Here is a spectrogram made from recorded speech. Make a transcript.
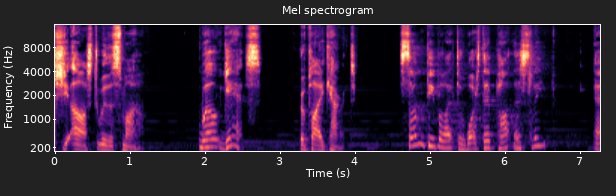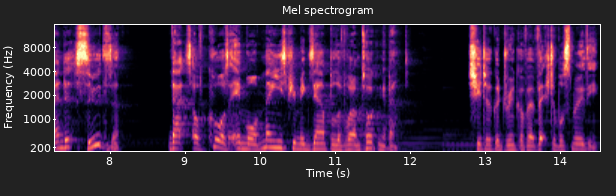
She asked with a smile. Well, yes, replied Carrot. Some people like to watch their partner sleep, and it soothes them. That's, of course, a more mainstream example of what I'm talking about. She took a drink of her vegetable smoothie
